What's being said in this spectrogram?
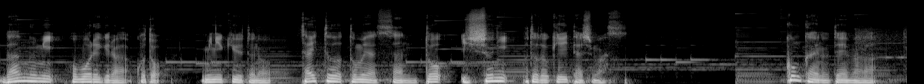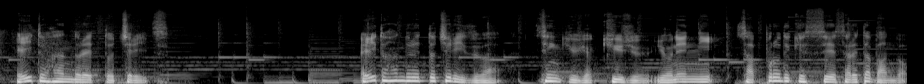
番組ほぼレギュラーことミニキュートの斉藤智康さんと一緒にお届けいたします。今回のテーマは800チェリーズ。800チェリーズは1994年に札幌で結成されたバンド。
